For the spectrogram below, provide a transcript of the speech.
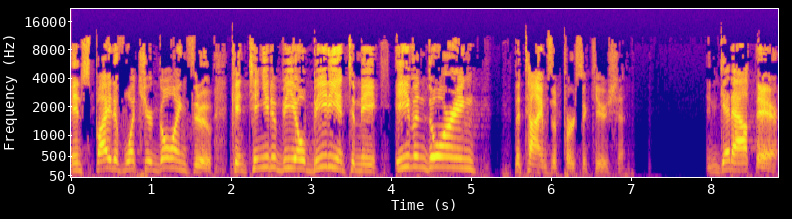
in spite of what you're going through. Continue to be obedient to me even during the times of persecution. And get out there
